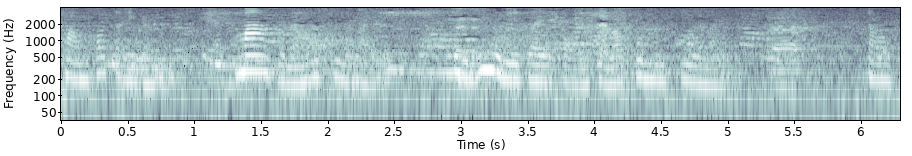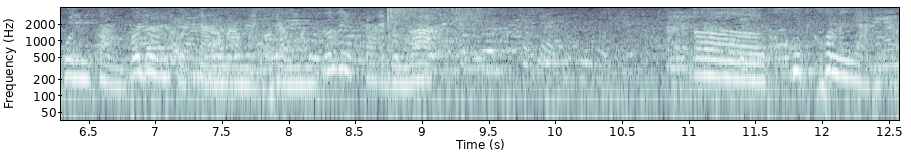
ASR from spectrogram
ความเข้าใจกัน มากกว่านั้นมันคืออะไรสิ่งที่อยู่ในใจของแต่ละคนมันคืออะไร ต่างคนต่างก็โดนกดดันมาเหมือนกันมันก็เลยกลายเป็นว่า เออคิดคนละอย่างกัน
